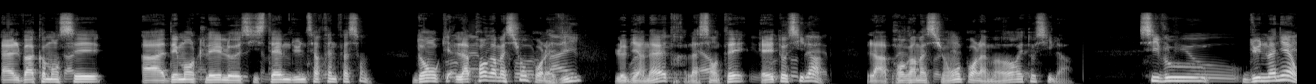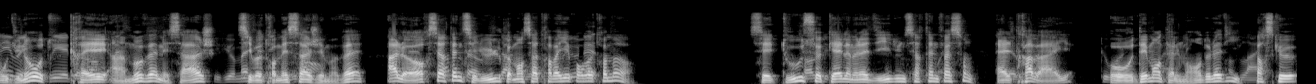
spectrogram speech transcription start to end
elle va commencer à démanteler le système d'une certaine façon. Donc la programmation pour la vie, le bien-être, la santé est aussi là. La programmation pour la mort est aussi là. Si vous, d'une manière ou d'une autre, créez un mauvais message, si votre message est mauvais, alors certaines cellules commencent à travailler pour votre mort. C'est tout ce qu'est la maladie d'une certaine façon. Elle travaille au démantèlement de la vie, parce que,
